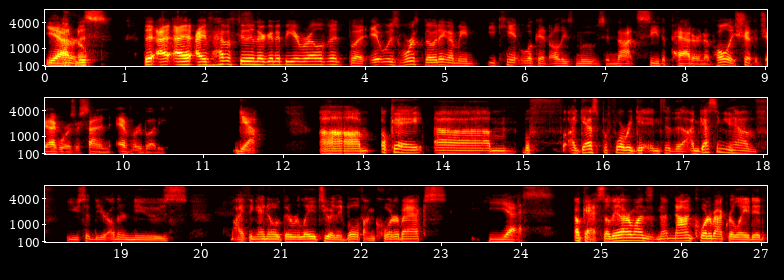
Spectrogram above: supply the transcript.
Yeah, don't know. this. The, I, I have a feeling they're going to be irrelevant, but it was worth noting. I mean, you can't look at all these moves and not see the pattern of holy shit, the Jaguars are signing everybody. yeah. Um, okay. Um, bef- I guess before we get into the, I'm guessing you have, you said your other news. I think I know what they're related to. Are they both on quarterbacks? Yes. Okay, so the other one's non quarterback related.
